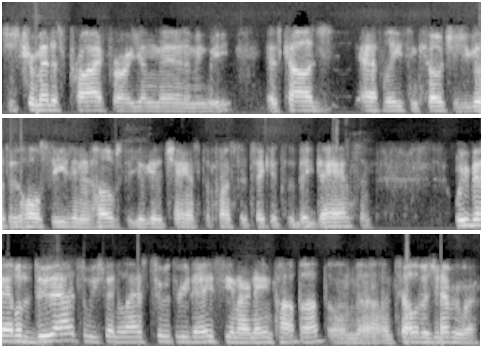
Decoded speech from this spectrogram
just tremendous pride for our young men. I mean, we as college athletes and coaches, you go through the whole season in hopes that you'll get a chance to punch the ticket to the big dance, and we've been able to do that. So we spent the last two or three days seeing our name pop up on uh, on television everywhere.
